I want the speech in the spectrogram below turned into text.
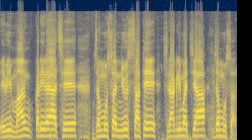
એવી માંગ કરી રહ્યા છે. જમ્મુસર ન્યૂઝ સાથે ચિરાગલી મચ્યા જંબુસર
